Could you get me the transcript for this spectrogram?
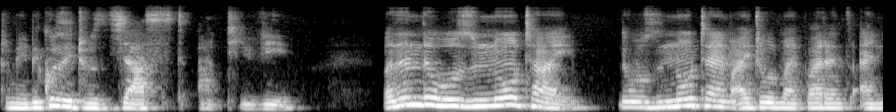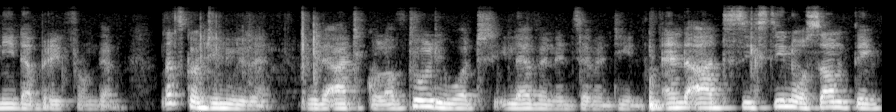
to me because it was just a TV. But then there was no time. There was no time I told my parents I need a break from them. Let's continue with the, with the article. I've told you what 11 and 17. And at 16 or something,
